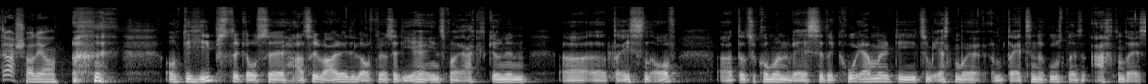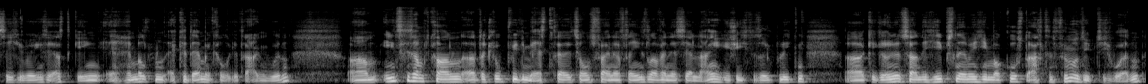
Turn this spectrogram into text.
Da, schau dir an. Und die Hips, der große Harzrivale, die laufen ja seit jeher in smaragdgrünen äh, äh, Dressen auf. Äh, dazu kommen weiße Trikotärmel, die zum ersten Mal am 13. August 1938 übrigens erst gegen äh, Hamilton Academical getragen wurden. Ähm, insgesamt kann äh, der Club wie die meisten Traditionsvereine auf der Insel auf eine sehr lange Geschichte zurückblicken. Äh, gegründet sind die Hips nämlich im August 1875 worden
